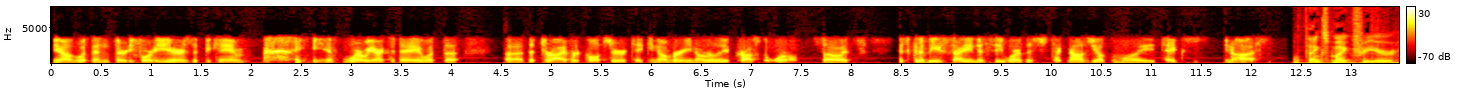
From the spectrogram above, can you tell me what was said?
you know, within 30, 40 years, it became where we are today with the uh, the driver culture taking over, you know, really across the world. So it's it's going to be exciting to see where this technology ultimately takes, you know, us. Well, thanks, Mike, for your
